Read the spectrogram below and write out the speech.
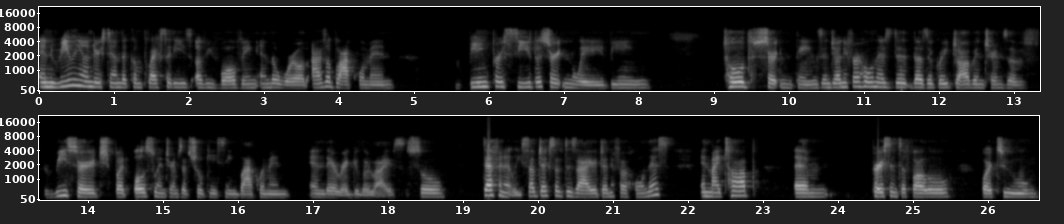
and really understand the complexities of evolving in the world as a black woman, being perceived a certain way, being told certain things. And Jennifer Holness does a great job in terms of research, but also in terms of showcasing Black women in their regular lives. So, definitely, Subjects of Desire, Jennifer Holness. And my top um, person to follow or to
